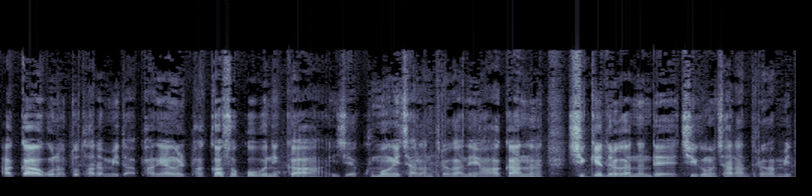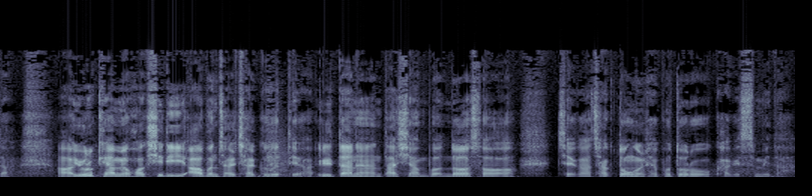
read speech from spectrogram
아까하고는 또 다릅니다. 방향을 바꿔서 꼽으니까 이제 구멍이 잘 안 들어가네요. 아까는 쉽게 들어갔는데 지금은 잘 안 들어갑니다. 아 이렇게 하면 확실히 압은 잘 찰 것 같아요. 일단은 다시 한번 넣어서 제가 작동을 해 보도록 하겠습니다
